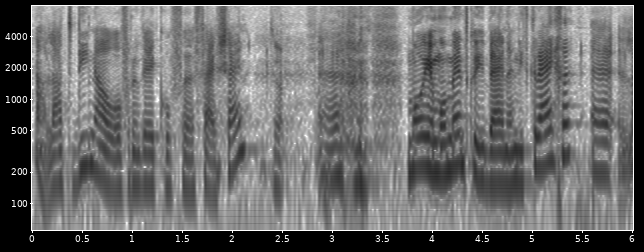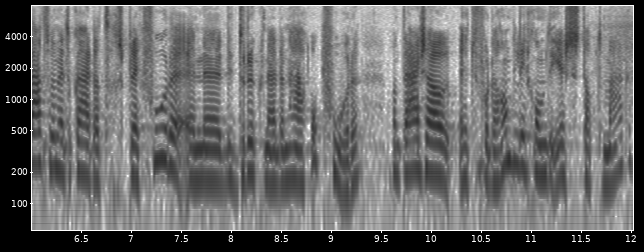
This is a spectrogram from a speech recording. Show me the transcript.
Nou, laten die nou over een week of vijf zijn. Ja. Uh, mooier moment kun je bijna niet krijgen. Uh, laten we met elkaar dat gesprek voeren en uh, de druk naar Den Haag opvoeren. Want daar zou het voor de hand liggen om de eerste stap te maken.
